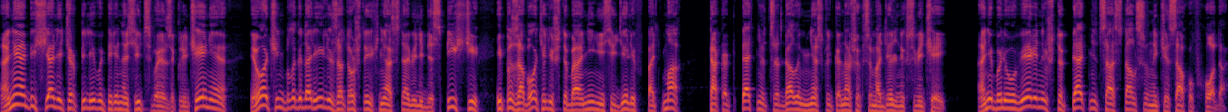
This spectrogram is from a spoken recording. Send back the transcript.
Они обещали терпеливо переносить свое заключение и очень благодарили за то, что их не оставили без пищи и позаботились, чтобы они не сидели в потьмах, так как Пятница дал им несколько наших самодельных свечей. Они были уверены, что Пятница остался на часах у входа.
